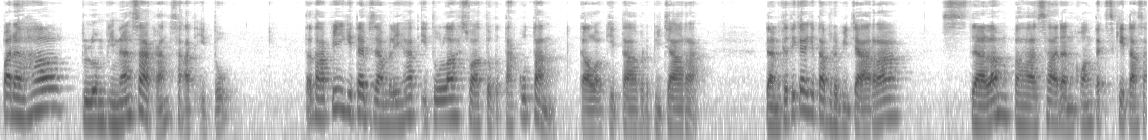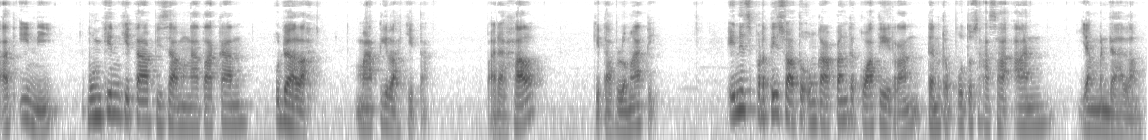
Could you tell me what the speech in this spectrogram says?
Padahal belum binasa kan saat itu. Tetapi kita bisa melihat itulah suatu ketakutan kalau kita berbicara. Dan ketika kita berbicara dalam bahasa dan konteks kita saat ini, mungkin kita bisa mengatakan, udahlah, matilah kita. Padahal kita belum mati. Ini seperti suatu ungkapan kekhawatiran dan keputusasaan yang mendalam.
